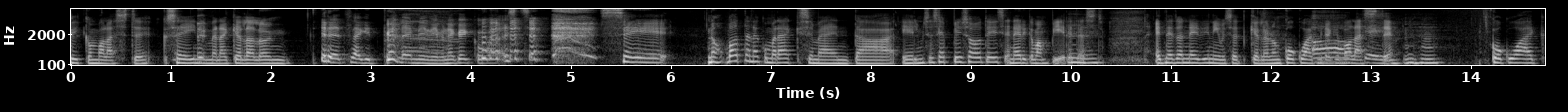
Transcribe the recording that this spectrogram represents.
kõik on valesti. see inimene, kellel on Red flag'id, probleemne inimene, kõik on valesti. see, noh, vaata nagu me rääkisime enda eelmises episoodis energiavampiiridest mm. -hmm. et need on need inimesed, kellel on kogu aeg midagi valesti okay.. Mhm. kogu aeg,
